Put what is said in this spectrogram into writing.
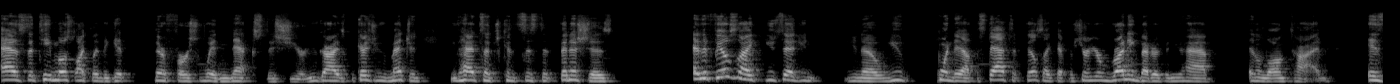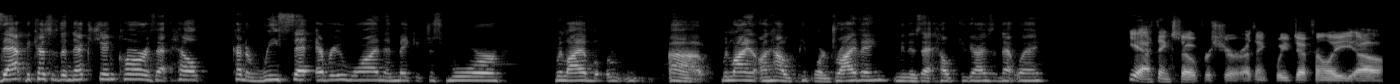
as the team most likely to get their first win next this year. You guys, because you mentioned you've had such consistent finishes, and it feels like you said you you know you pointed out the stats, it feels like that for sure. You're running better than you have in a long time. Is that because of the next gen car? Does that help kind of reset everyone and make it just more reliable, uh, reliant on how people are driving? I mean, has that helped you guys in that way? Yeah, I think so for sure. I think we've definitely uh,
